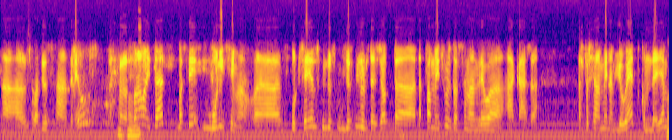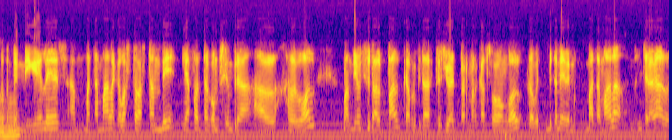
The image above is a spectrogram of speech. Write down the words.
als partits de Sant Andreu. Però la segona meitat va ser boníssima. Uh, potser els minuts, millors minuts de joc de, de fa mesos del Sant Andreu a, a casa. Especialment amb Llobet, com dèiem, però també amb Migueles, amb Matamala, que va estar bastant bé, li ha faltat, com sempre, el, el gol. Va enviar un xut al pal, que ha aprofitat després Llobet per marcar el segon gol, però bé, bé també Matamala. En general,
